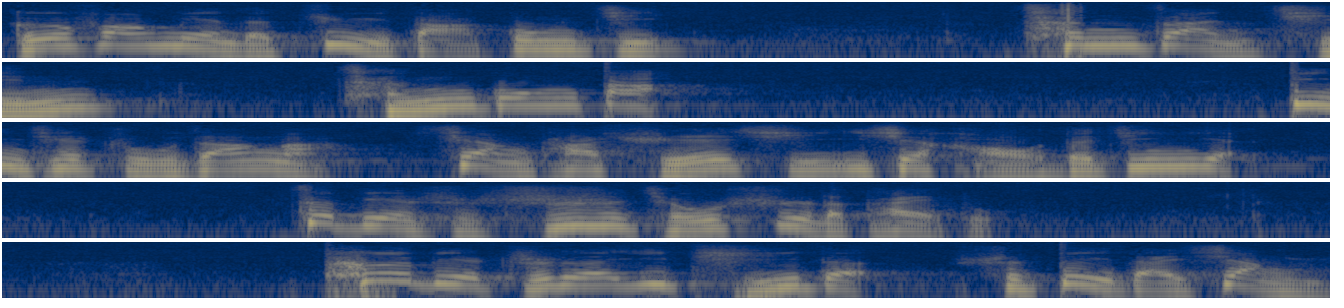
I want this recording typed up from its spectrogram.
各方面的巨大功绩，称赞秦成功大，并且主张啊向他学习一些好的经验，这便是实事求是的态度。特别值得一提的是对待项羽。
